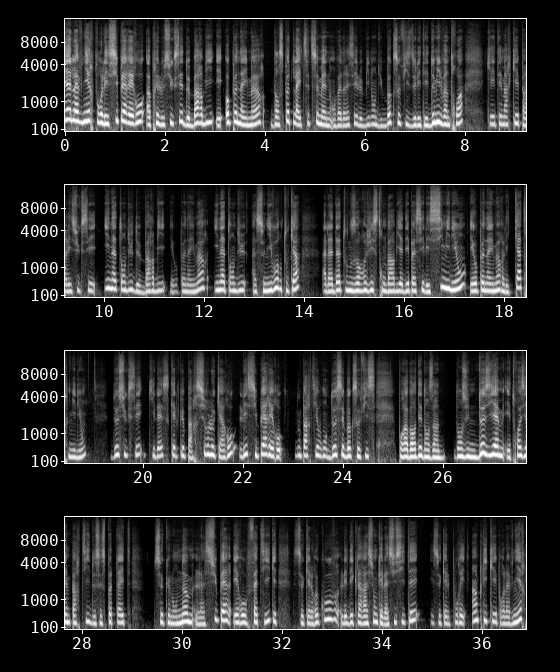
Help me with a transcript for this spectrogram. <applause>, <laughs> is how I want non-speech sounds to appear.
Quel avenir pour les super-héros après le succès de Barbie et Oppenheimer Dans Spotlight cette semaine, on va dresser le bilan du box-office de l'été 2023 qui a été marqué par les succès inattendus de Barbie et Oppenheimer, inattendus à ce niveau en tout cas. À la date où nous enregistrons, Barbie a dépassé les 6 millions et Oppenheimer les 4 millions. Deux succès qui laissent quelque part sur le carreau les super-héros. Nous partirons de ce box-office pour aborder dans, dans une deuxième et troisième partie de ce spotlight ce que l'on nomme la super-héros fatigue, ce qu'elle recouvre, les déclarations qu'elle a suscitées et ce qu'elle pourrait impliquer pour l'avenir.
